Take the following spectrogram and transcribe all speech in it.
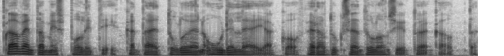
kaventamispolitiikka tai tulojen uudelleenjako verotuksen ja tulonsiirtojen kautta.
